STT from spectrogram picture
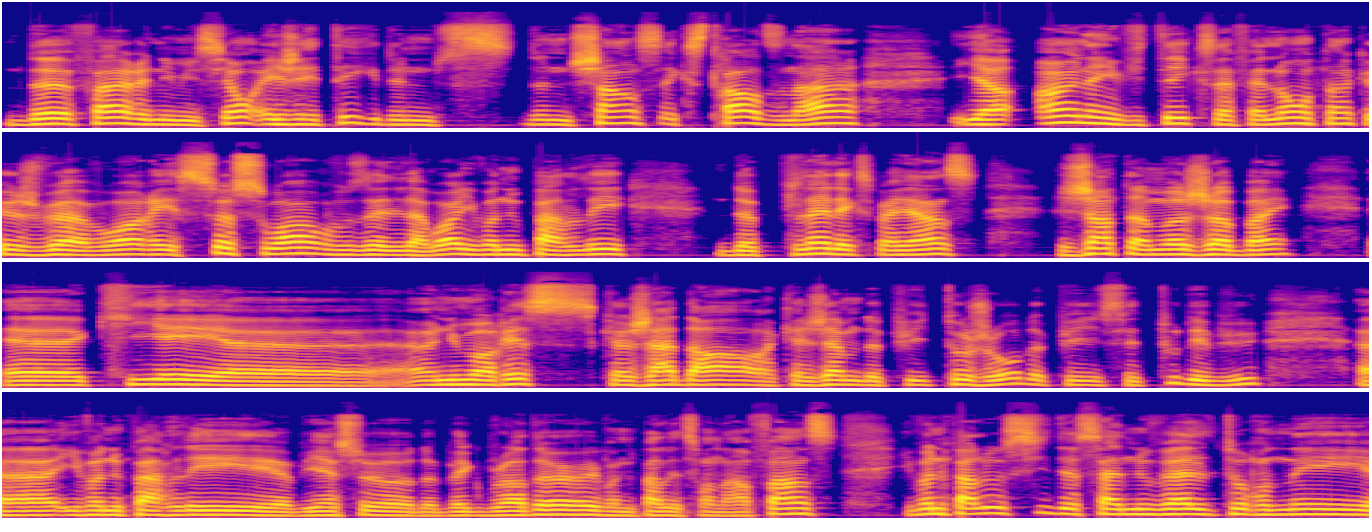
de faire une émission et j'ai été d'une chance extraordinaire. Il y a un invité que ça fait longtemps que je veux avoir et ce soir, vous allez l'avoir. Il va nous parler de plein d'expériences. Jean-Thomas Jobin, euh, qui est euh, un humoriste que j'adore, que j'aime depuis toujours, depuis ses tout débuts. Euh, il va nous parler, bien sûr, de Big Brother, il va nous parler de son enfance, il va nous parler aussi de sa nouvelle tournée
